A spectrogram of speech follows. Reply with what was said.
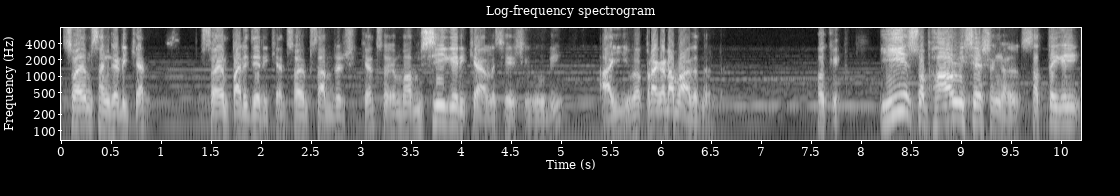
സ്വയം സംഘടിക്കാൻ സ്വയം പരിചരിക്കാൻ സ്വയം സംരക്ഷിക്കാൻ സ്വയം വംശീകരിക്കാനുള്ള ശേഷി കൂടി ആയി ഇവ പ്രകടമാകുന്നുണ്ട്. ഓക്കെ. ഈ സ്വഭാവവിശേഷങ്ങൾ സത്തയിൽ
